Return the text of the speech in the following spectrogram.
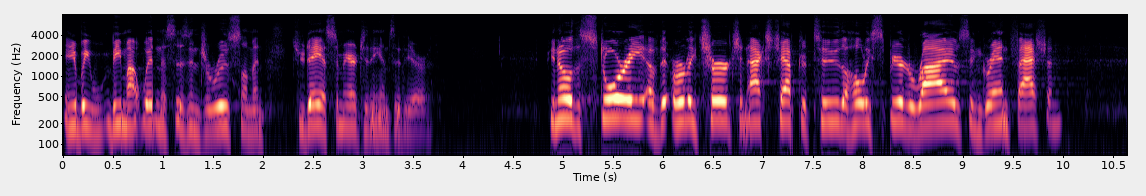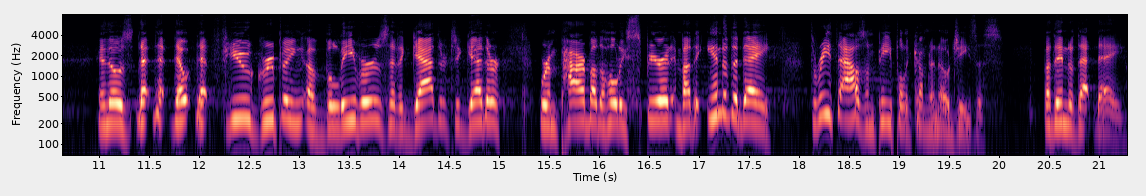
and you'll be, be my witnesses in Jerusalem and Judea, Samaria, to the ends of the earth. If you know the story of the early church in Acts chapter 2, the Holy Spirit arrives in grand fashion. And those, that, that, that, that, few grouping of believers that had gathered together were empowered by the Holy Spirit. And by the end of the day, 3,000 people had come to know Jesus by the end of that day.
